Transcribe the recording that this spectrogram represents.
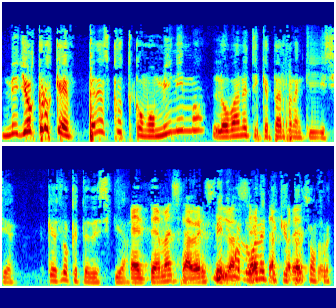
yo creo que Prescott como mínimo lo van a etiquetar franquicia, que es lo que te decía. El tema es que a ver si lo acepta lo van a etiquetar Prescott.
